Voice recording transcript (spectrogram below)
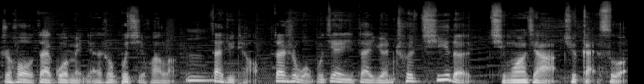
之后再过每年的时候不喜欢了。嗯，再去调，但是我不建议在原车漆的情况下去改色。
